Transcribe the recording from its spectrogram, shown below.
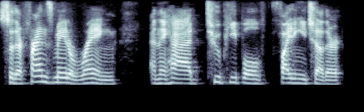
so their friends made a ring, and they had two people fighting each other,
